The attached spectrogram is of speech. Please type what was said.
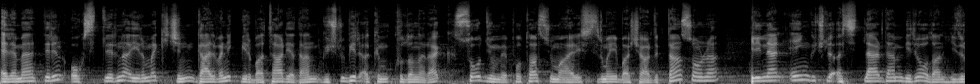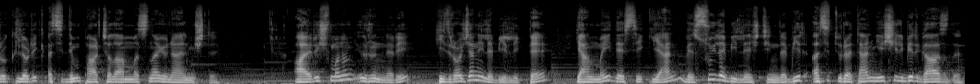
elementlerin oksitlerini ayırmak için galvanik bir bataryadan güçlü bir akım kullanarak sodyum ve potasyumu ayrıştırmayı başardıktan sonra bilinen en güçlü asitlerden biri olan hidroklorik asidin parçalanmasına yönelmişti. Ayrışmanın ürünleri hidrojen ile birlikte yanmayı destekleyen ve suyla birleştiğinde bir asit üreten yeşil bir gazdı.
